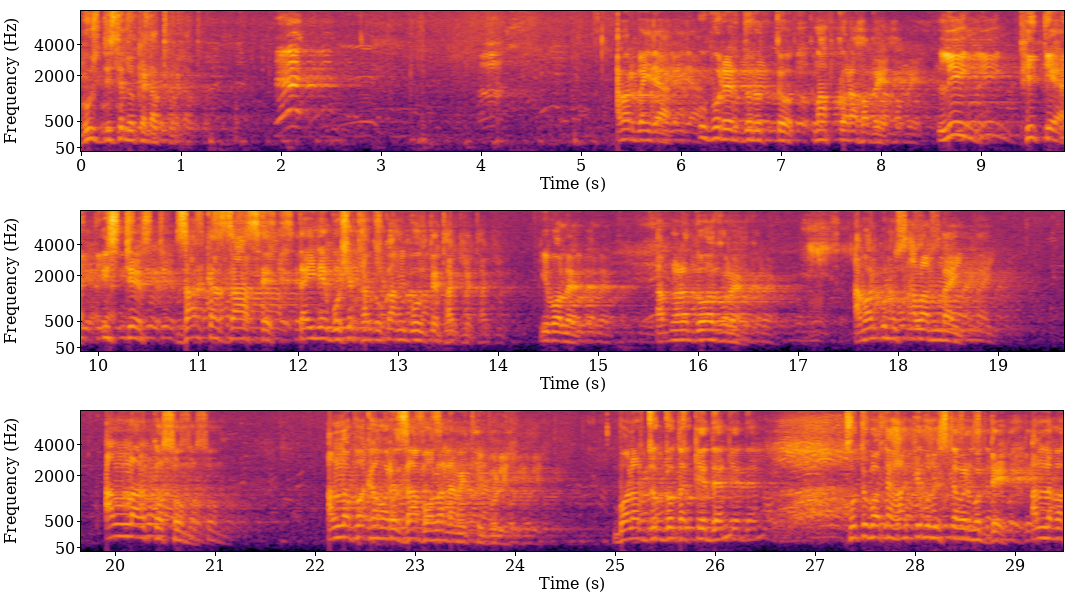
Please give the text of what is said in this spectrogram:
ঘুষ দিছে লোকেটা তোর আমার ভাইরা, উপরের দূরত্ব মাফ করা হবে। লিঙ্ক ফিতিয়া, স্টেপ, যার কাজ যা আছে, তাই নিয়ে বসে থাকুক, আমি বলতে থাকি। কি বলেন? আপনারা দোয়া করেন। আমার কোনো সালাম নাই। আল্লাহর কসম। আল্লাহ পাক আমার যা বলার আমি তাই বলি। বলার যোগ্যতা কে দেন? খুতুবাতে হাকিমুল ইসলামের মধ্যে আল্লামা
